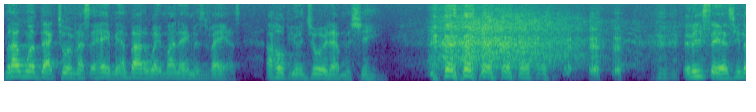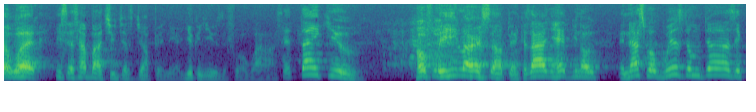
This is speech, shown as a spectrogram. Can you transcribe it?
But I went back to him and I said, hey, man, by the way, my name is Vance. I hope you enjoy that machine. and he says, you know what? He says, how about you just jump in there? You can use it for a while. I said, thank you. Hopefully he learned something because I had, you know, and that's what wisdom does. It,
